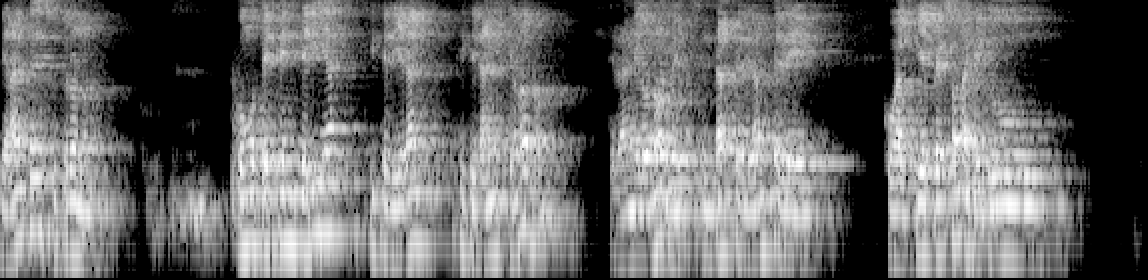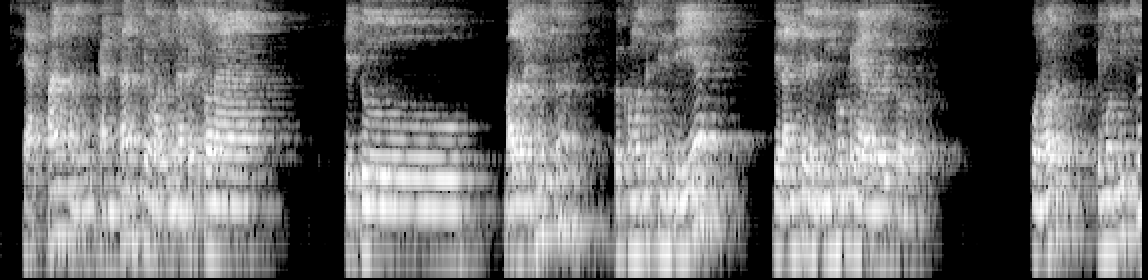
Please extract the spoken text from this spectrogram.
delante de su trono. ¿Cómo te sentirías si te dieran, si te dan ese honor, no? Si te dan el honor de presentarte delante de cualquier persona que tú seas fan, algún cantante o alguna persona que tú valores mucho, Pues ¿cómo te sentirías delante del mismo creador de todo? Honor, que hemos dicho,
